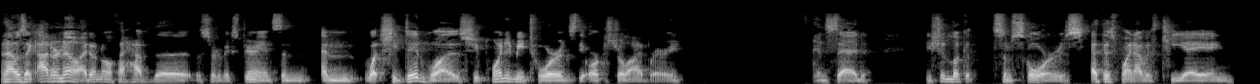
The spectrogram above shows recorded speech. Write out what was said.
And I was like, I don't know. I don't know if I have the, the sort of experience. And, and what she did was she pointed me towards the orchestra library and said, You should look at some scores. At this point, I was TAing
